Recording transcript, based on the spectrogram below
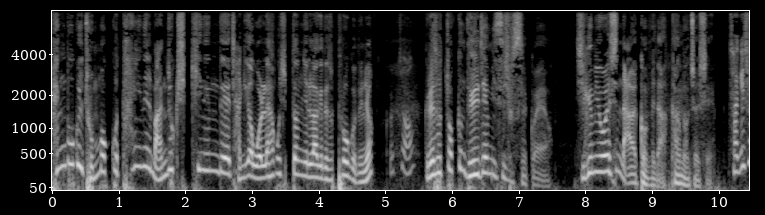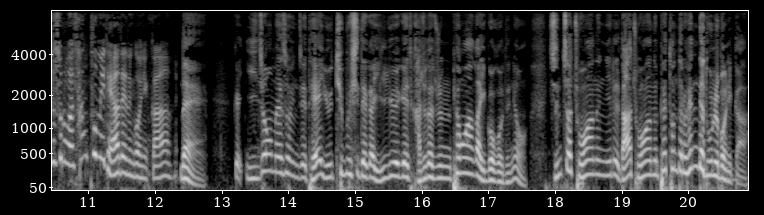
행복을 좀 먹고 타인을 만족시키는데 자기가 원래 하고 싶던 일을 하게 돼서 프로거든요. 그렇죠. 그래서 조금 덜 재밌으셨을 거예요. 지금이 훨씬 나을 겁니다. 강명철 씨. 자기 스스로가 상품이 돼야 되는 거니까. 네. 그이 점에서 이제 대 유튜브 시대가 인류에게 가져다 준 평화가 이거거든요. 진짜 좋아하는 일을 나 좋아하는 패턴대로 했는데 돈을 버니까.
